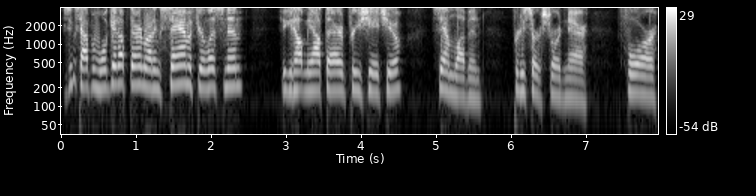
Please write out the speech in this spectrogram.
These things happen. We'll get up there and running. Sam, if you're listening, if you could help me out there, I'd appreciate you. Sam Lubin, producer extraordinaire for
